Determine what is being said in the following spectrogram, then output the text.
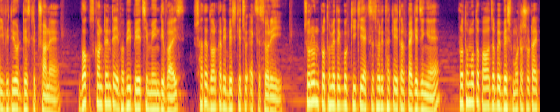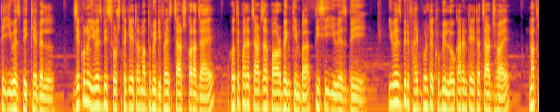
এই ভিডিওর ডিসক্রিপশনে। বক্স কন্টেন্টে এভাবেই পেয়েছি মেইন ডিভাইস, সাথে দরকারি বেশ কিছু অ্যাক্সেসরি। চলুন প্রথমে দেখব কি কি অ্যাক্সেসরি থাকে এটার প্যাকেজিংয়ে। প্রথমত পাওয়া যাবে বেশ মোটাসোটা একটি ইউএসবি কেবল। যে কোনো ইউএসবি সোর্স থেকে এটার মাধ্যমে ডিভাইস চার্জ করা যায়। হতে পারে চার্জার পাওয়ার ব্যাংক কিংবা পিসি ইউএসবি ইউএসবির ফাইভ ভোল্টে খুবই লো কারেন্টে এটা চার্জ হয়। মাত্র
